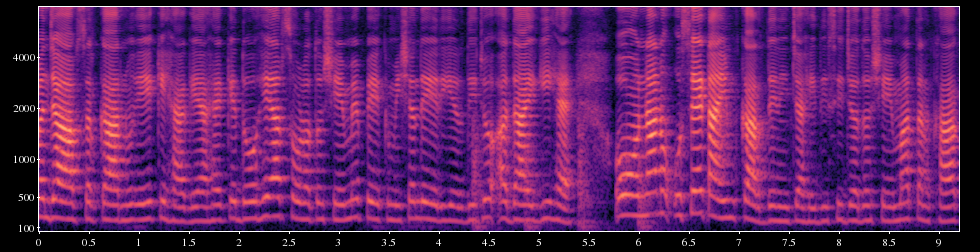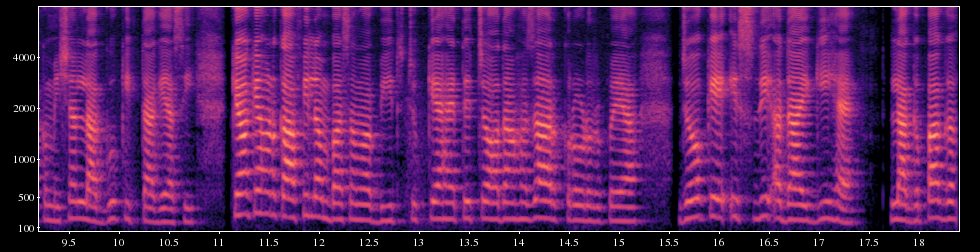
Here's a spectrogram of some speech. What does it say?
ਪੰਜਾਬ ਸਰਕਾਰ ਨੂੰ ਇਹ ਕਿਹਾ ਗਿਆ ਹੈ ਕਿ 2016 ਤੋਂ 6ਵੇਂ ਪੇ ਕਮਿਸ਼ਨ ਦੇ ਏਰੀਅਰ ਦੀ ਜੋ ਅਦਾਇਗੀ ਹੈ, ਉਹ ਉਹਨਾਂ ਨੂੰ ਉਸੇ ਟਾਈਮ ਕਰ ਦੇਣੀ ਚਾਹੀਦੀ ਸੀ ਜਦੋਂ 6ਵਾਂ ਤਨਖਾਹ ਕਮਿਸ਼ਨ ਲਾਗੂ ਕੀਤਾ ਗਿਆ ਸੀ। ਕਿਉਂਕਿ ਹੁਣ ਕਾਫੀ ਲੰਬਾ ਸਮਾਂ ਬੀਤ ਚੁੱਕਿਆ ਹੈ ਤੇ 14000 ਕਰੋੜ ਰੁਪਇਆ ਜੋ ਕਿ ਇਸ ਦੀ ਅਦਾਇਗੀ ਹੈ ਲਗਭਗ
